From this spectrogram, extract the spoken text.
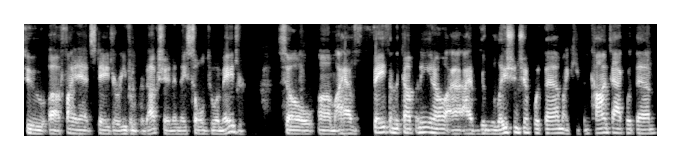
to uh, finance stage or even production and they sold to a major. So um, I have faith in the company. You know, I, I, have a good relationship with them. I keep in contact with them.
